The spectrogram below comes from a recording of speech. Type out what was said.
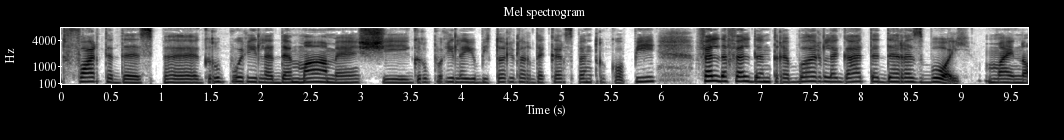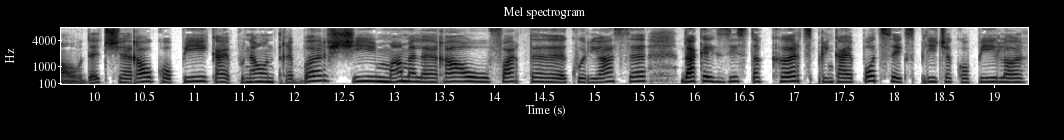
foarte des pe grupurile de mame și grupurile iubitorilor de cărți pentru copii fel de fel de întrebări legate de război mai nou. Deci erau copii care puneau întrebări și mamele erau foarte curioase dacă există cărți prin care pot să explice copiilor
